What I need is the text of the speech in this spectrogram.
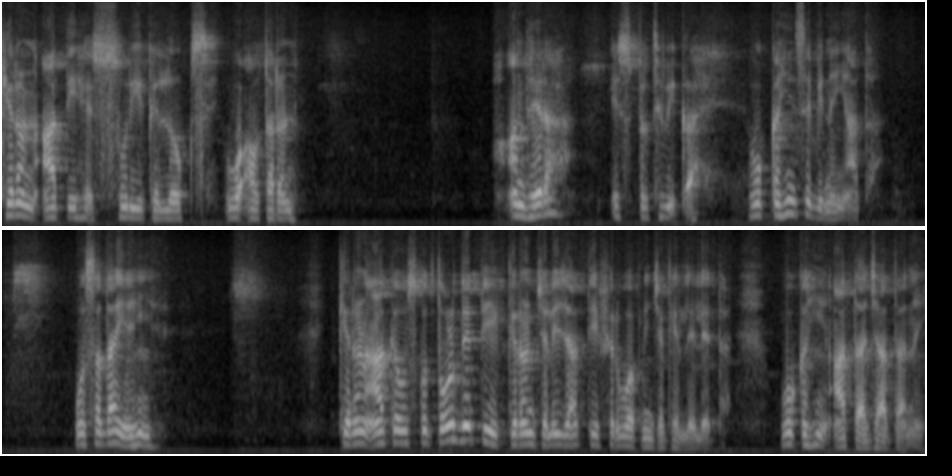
किरण आती है सूर्य के लोक से, वो अवतरण अंधेरा इस पृथ्वी का है। वो कहीं से भी नहीं आता। वो सदा यही है। किरण आके उसको तोड़ देती है, किरण चली जाती है, फिर वो अपनी जगह ले लेता है। वो कहीं आता जाता नहीं।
